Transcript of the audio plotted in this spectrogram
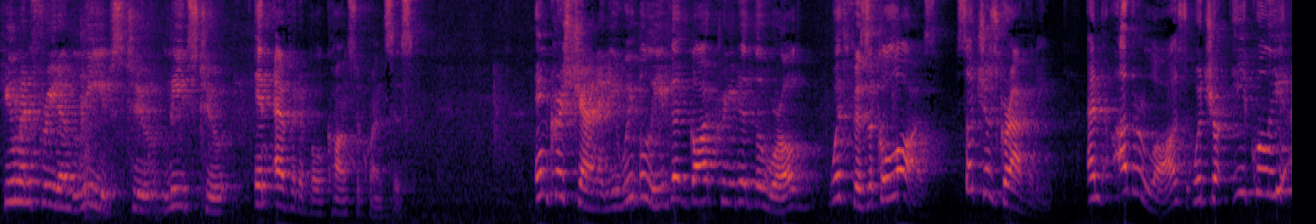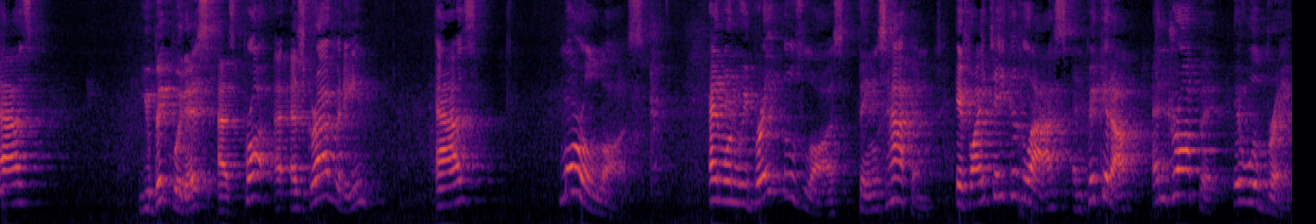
human freedom leads to, leads to inevitable consequences. In Christianity, we believe that God created the world with physical laws, such as gravity, and other laws which are equally as ubiquitous as, pro- as gravity as moral laws. And when we break those laws, things happen. If I take a glass and pick it up and drop it, it will break.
